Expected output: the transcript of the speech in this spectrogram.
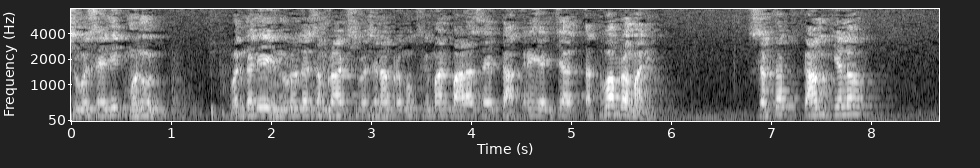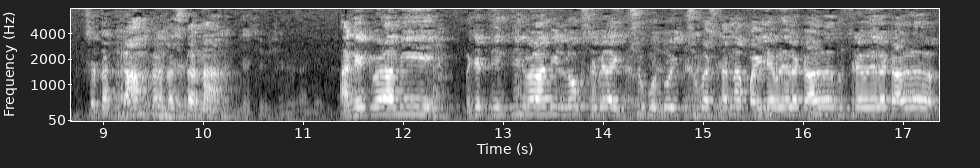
शिवसैनिक म्हणून वंदनीय हिंदुहृदय सम्राट शिवसेना प्रमुख श्रीमान बाळासाहेब ठाकरे यांच्या तत्वाप्रमाणे सतत काम केलं. सतत काम करत असताना अनेक वेळा मी म्हणजे तीन तीन वेळा मी लोकसभेला इच्छुक होतो इच्छुक असताना पहिल्या वेळेला टाळलं दुसऱ्या वेळेला टाळलं.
